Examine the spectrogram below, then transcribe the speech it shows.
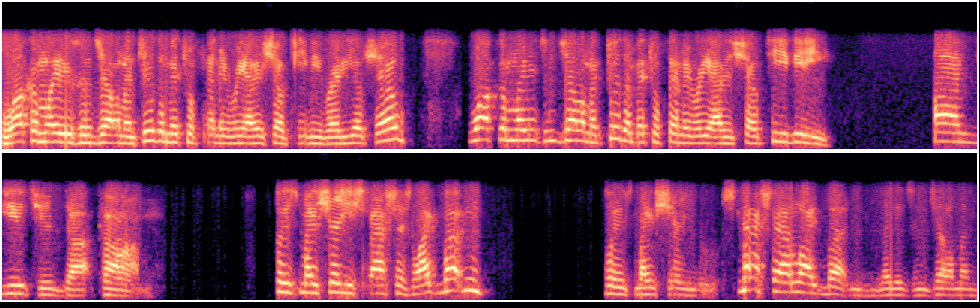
Welcome, ladies and gentlemen, to the Mitchell Family Reality Show TV radio show. Welcome, ladies and gentlemen, to the Mitchell Family Reality Show TV on YouTube.com. Please make sure you smash this like button. Please make sure you smash that like button, ladies and gentlemen.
